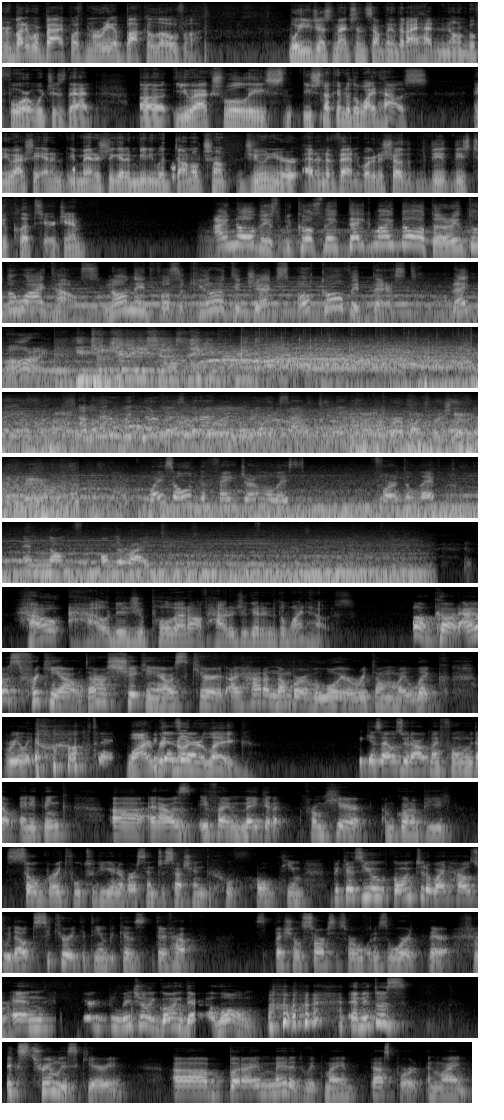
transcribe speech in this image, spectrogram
everybody. We're back with Maria Bakalova. Well, you just mentioned something that I hadn't known before, which is that uh, you actually you snuck into the White House and you actually ended, you managed to get a meeting with Donald Trump Jr. at an event. We're going to show the, the, these two clips here, Jim. I know this because they take my daughter into the White House. No need for security checks or COVID test. They boring. You take care of yourselves. Thank you very much. Very much. Appreciate it. Good to meet you. Why is all of the fake journalists for the left and none on the right? How how did you pull that off? How did you get into the White House? Oh God, I was freaking out. I was shaking. I was scared. I had a number of a lawyer written on my leg, really. Why Because, written on uh, your leg? because I was without my phone, without anything. Uh, and I was, if I make it from here, I'm gonna be so grateful to the universe and to Sacha and the whole, team. Because you're going to the White House without security team because they have special sources or what is the word there. Sure. And you're literally going there alone. and it was extremely scary. Uh, but I made it with my passport and my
